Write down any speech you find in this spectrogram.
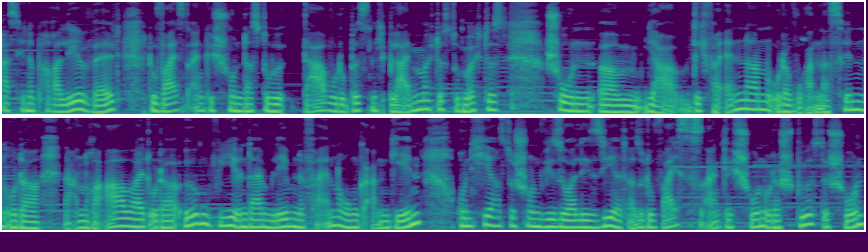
hast hier eine Parallelwelt. Du weißt eigentlich schon, dass du da, wo du bist, nicht bleiben möchtest. Du möchtest schon ähm, ja dich verändern oder woanders hin oder eine andere Arbeit oder irgendwie in deinem Leben eine Veränderung angehen. Und hier hast du schon visualisiert. Also du weißt es eigentlich schon oder spürst es schon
